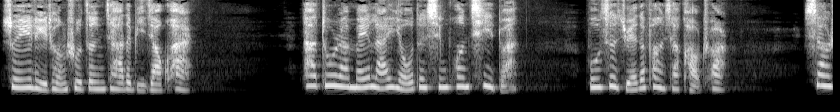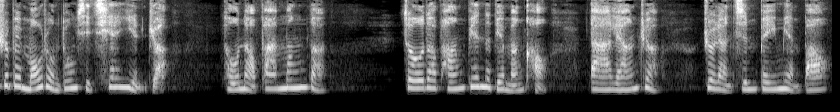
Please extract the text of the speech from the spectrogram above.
所以里程数增加的比较快。他突然没来由的心慌气短，不自觉的放下烤串像是被某种东西牵引着，头脑发懵的，走到旁边的店门口，打量着这辆金杯面包。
